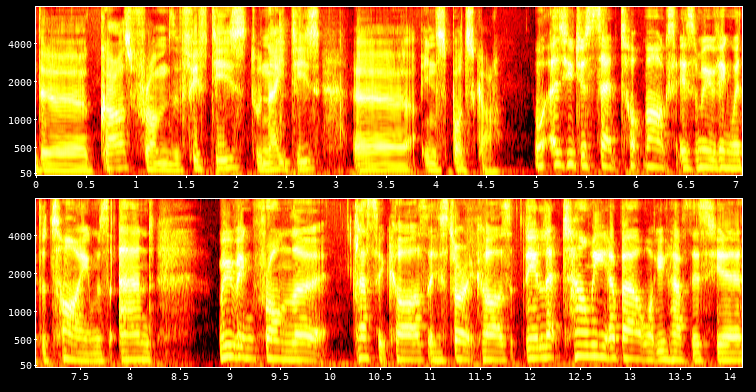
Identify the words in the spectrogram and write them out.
the cars from the 50s to 90s uh, in sports car. Well, as you just said, Top Marks is moving with the times and moving from the classic cars, the historic cars. The ele- tell me about what you have this year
